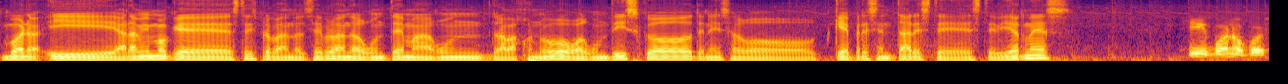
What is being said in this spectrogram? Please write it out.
bueno, y ahora mismo que estáis preparando, ¿estáis preparando algún tema, algún trabajo nuevo o algún disco? ¿Tenéis algo que presentar este, este viernes? Sí, bueno, pues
